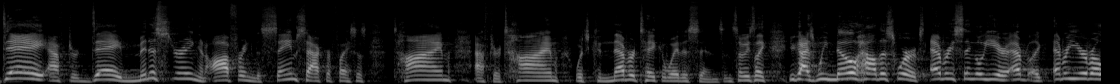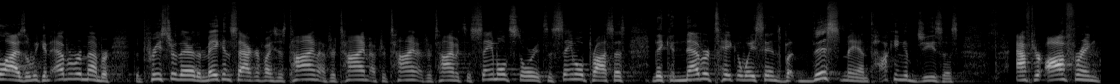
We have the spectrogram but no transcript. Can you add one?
day after day ministering and offering the same sacrifices time after time, which can never take away the sins. And so he's like, You guys, we know how this works every single year, every, like every year of our lives that we can ever remember. The priests are there, they're making sacrifices time after time after time after time. It's the same old story, it's the same old process. They can never take away sins. But this man, talking of Jesus, after offering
